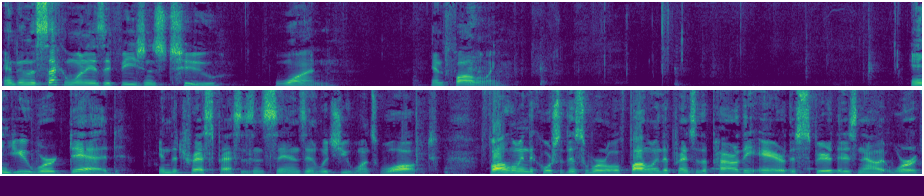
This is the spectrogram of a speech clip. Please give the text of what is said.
And then the second one is Ephesians 2 1 and following. And you were dead in the trespasses and sins in which you once walked, following the course of this world, following the prince of the power of the air, the spirit that is now at work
